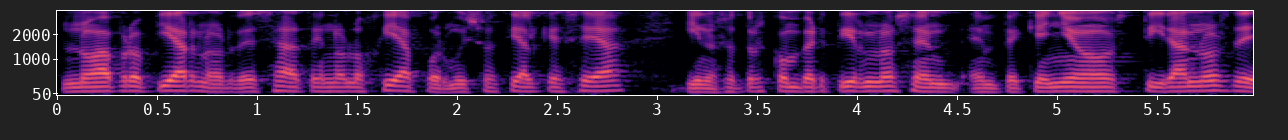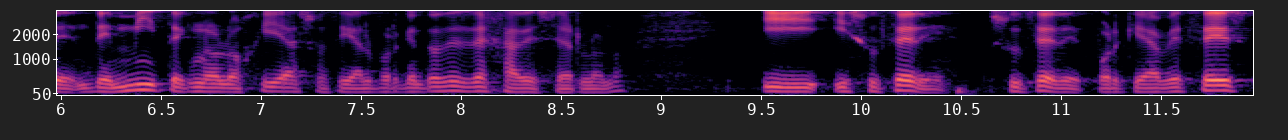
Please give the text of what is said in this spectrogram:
no apropiarnos de esa tecnología, por muy social que sea, y nosotros convertirnos en, pequeños tiranos de, mi tecnología social, porque entonces deja de serlo. Y, sucede, sucede, porque a veces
